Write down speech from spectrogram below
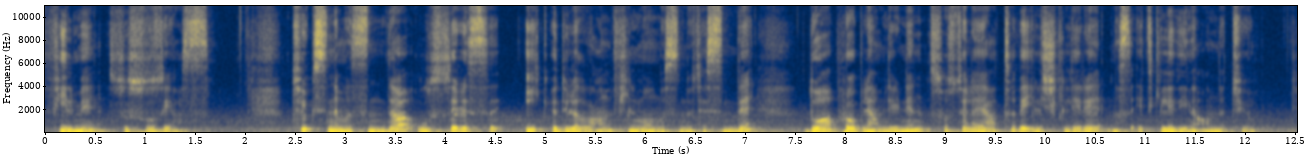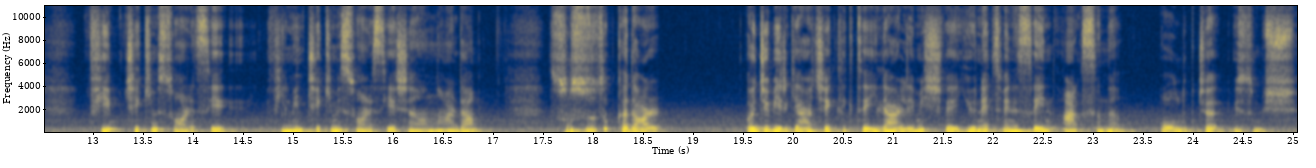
filmi Susuz Yaz. Türk sinemasında uluslararası ilk ödül alan film olmasının ötesinde doğa problemlerinin sosyal hayatı ve ilişkileri nasıl etkilediğini anlatıyor. Film çekim sonrası filmin çekimi sonrası yaşananlar da susuzluk kadar acı bir gerçeklikte ilerlemiş ve yönetmeni Sayın Arksan'ı oldukça üzmüş.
